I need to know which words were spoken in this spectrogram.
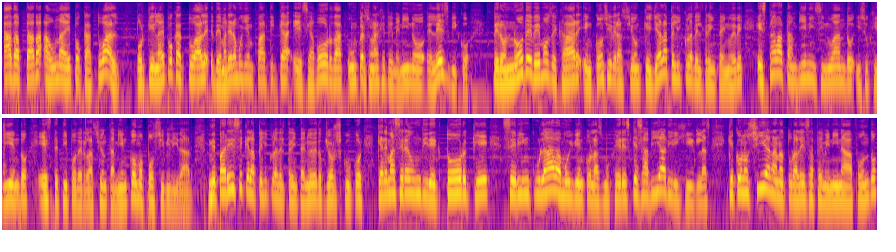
adaptada a una época actual porque en la época actual de manera muy empática eh, se aborda un personaje femenino lésbico, pero no debemos dejar en consideración que ya la película del 39 estaba también insinuando y sugiriendo este tipo de relación también como posibilidad. Me parece que la película del 39 de George Cukor, que además era un director que se vinculaba muy bien con las mujeres, que sabía dirigirlas, que conocía la naturaleza femenina a fondo,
